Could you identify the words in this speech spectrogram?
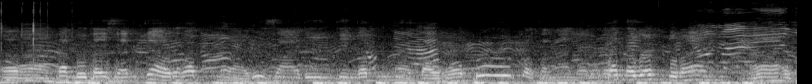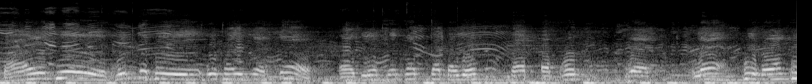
เอ่อท่านดูไตแสนแก้วนะครับวิชาดีจริงครับเต่าหัวปุ๊บก็สงานเลยนะครับท่านนายกถูกไหมอ่าไปที่คุณกบีอุทัยแสนแก้วอ่าเรียมเชิญครับท่านนายกครับขอบคุณแขกและพี่น้องที่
